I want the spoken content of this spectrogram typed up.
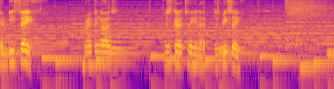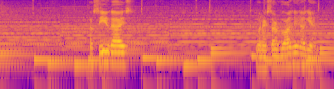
And be safe. Right then guys? Just gotta tell you that. Just be safe. I'll see you guys when I start vlogging again.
